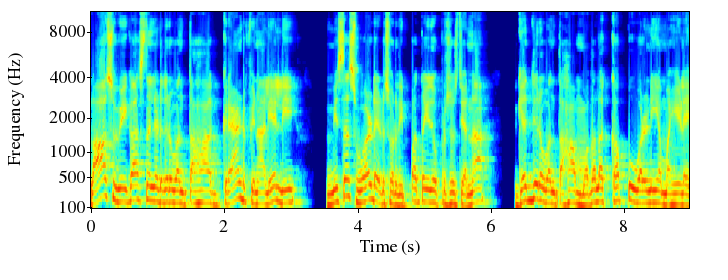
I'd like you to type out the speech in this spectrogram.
ಲಾಸ್ ವೇಗಾಸ್ನಲ್ಲಿ ನಡೆದಿರುವಂತಹ ಗ್ರ್ಯಾಂಡ್ ಫಿನಾಲಿಯಲ್ಲಿ ಮಿಸಸ್ ವರ್ಲ್ಡ್ ಎರಡು ಸಾವಿರದ ಇಪ್ಪತ್ತೈದು ಪ್ರಶಸ್ತಿಯನ್ನ ಗೆದ್ದಿರುವಂತಹ ಮೊದಲ ಕಪ್ಪು ವರ್ಣೀಯ ಮಹಿಳೆ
